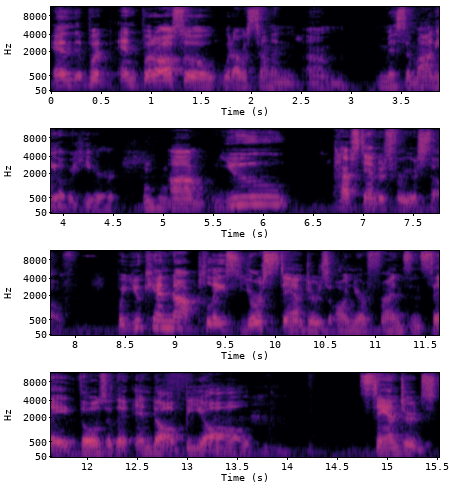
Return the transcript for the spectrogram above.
And but and but also what I was telling um Miss Amani over here, Mhm. um, you have standards for yourself, but you cannot place your standards on your friends and say those are the end all be all standards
